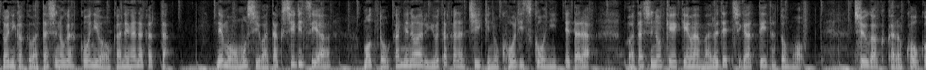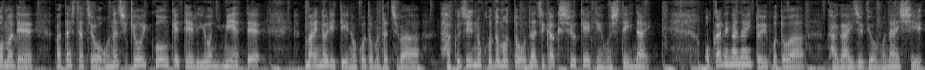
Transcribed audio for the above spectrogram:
とにかく私の学校にはお金がなかった。でももし私立や もっとお金のある豊かな地域の公立校に行ってたら、私の経験はまるで違っていたと思う。中学から高校まで私たちは同じ教育を受けているように見えて、マイノリティの子供たちは白人の子供と同じ学習経験をしていない。お金がないということは課外授業もないし、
